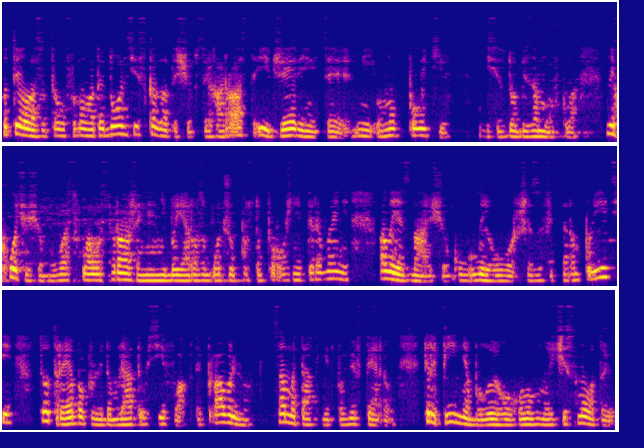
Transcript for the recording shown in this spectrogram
Хотіла зателефонувати доньці, сказати, що все гаразд, і Джері, це мій онук полетів. Місіс Добі замовкла. Не хочу, щоб у вас склалось враження, ніби я розбоджу пустопорожній теревені, але я знаю, що коли говориш з офіцером поліції, то треба повідомляти усі факти. Правильно? Саме так відповів Терел. Терпіння було його головною чеснотою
